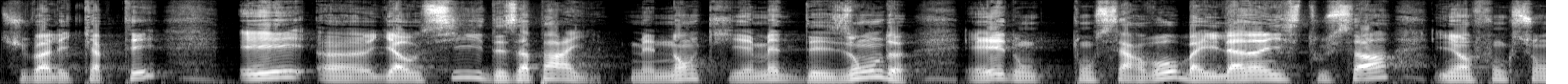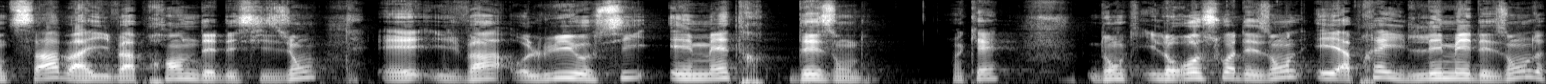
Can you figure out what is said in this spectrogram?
tu vas les capter. Et euh, il y a aussi des appareils maintenant qui émettent des ondes, et donc ton cerveau, bah, il analyse tout ça, et en fonction de ça, bah, il va prendre des décisions, et il va lui aussi émettre des ondes. Ok Donc il reçoit des ondes et après il émet des ondes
